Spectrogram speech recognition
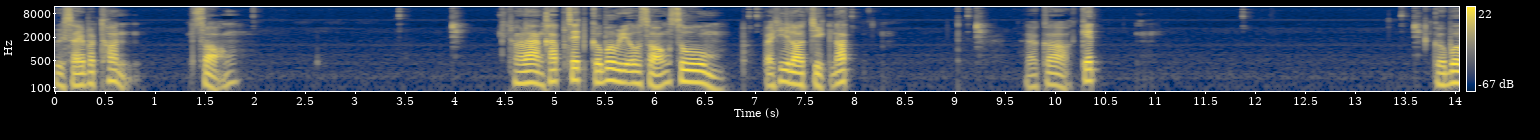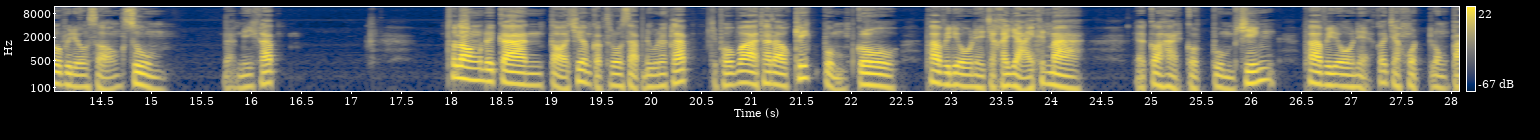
resize button 2 ข้างล่างครับ set global video 2 zoom ไปที่ logic not แล้วก็ get global video 2 zoom แบบนี้ครับ ทดลองโดยการต่อเชื่อมกับโทรศัพท์ดูนะครับ จะพบว่าถ้าเราคลิกปุ่ม grow ภาพวิดีโอเนี่ยจะขยายขึ้นมา แล้วก็หากกดปุ่มชิงภาพวิดีโอเนี่ยก็จะหดลงไป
